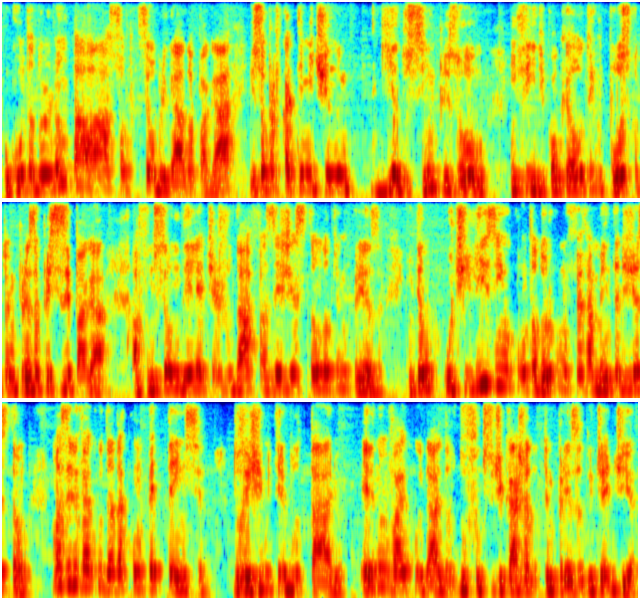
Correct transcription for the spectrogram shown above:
O contador não está lá só para ser obrigado a pagar e só para ficar te emitindo guia do Simples ou, enfim, de qualquer outro imposto que a tua empresa precise pagar. A função dele é te ajudar a fazer gestão da tua empresa. Então, utilizem o contador como ferramenta de gestão. Mas ele vai cuidar da competência, do regime tributário. Ele não vai cuidar do, do fluxo de caixa da tua empresa do dia a dia.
